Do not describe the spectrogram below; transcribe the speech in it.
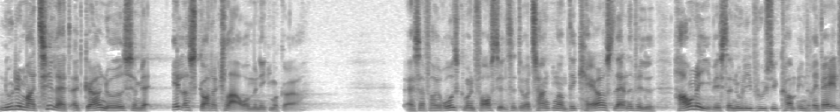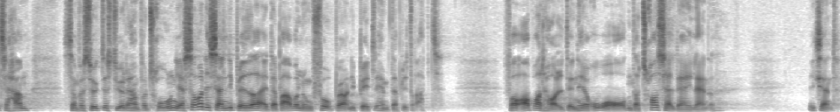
nu er det mig tilladt at gøre noget, som jeg ellers godt er klar over, men ikke må gøre. Altså for Herodes kunne man forestille sig, at det var tanken om det kaos, landet ville havne i, hvis der nu lige pludselig kom en rival til ham, som forsøgte at styrte ham fra tronen. Ja, så var det sandelig bedre, at der bare var nogle få børn i Bethlehem, der blev dræbt. For at opretholde den her ro og orden, der trods alt er i landet. Ikke sandt?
